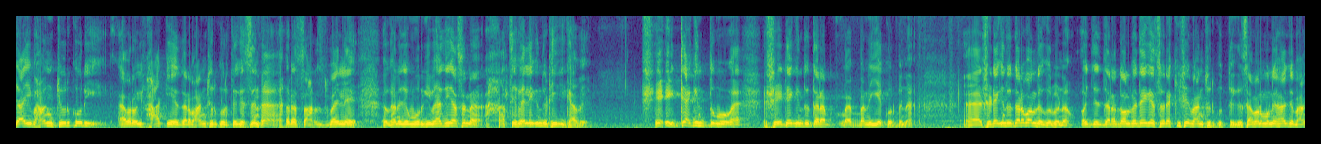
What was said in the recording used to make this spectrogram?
যাই ভাঙচুর করি। আবার ওই ফাঁকে যারা ভাঙচুর করতে গেছে না, ওরা চান্স পাইলে ওখানে যে মুরগি ভাজি আছে না, হাতে পাইলে কিন্তু ঠিকই খাবে। সেইটা কিন্তু সেইটা কিন্তু তারা মানে ইয়ে করবে না। সেটা কিন্তু তারা বন্ধ করবে না। ওই যে যারা দল বেঁধে গেছে, ওরা কিসের ভাঙচুর করতে গেছে? আমার মনে হয় যে ভাঙ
